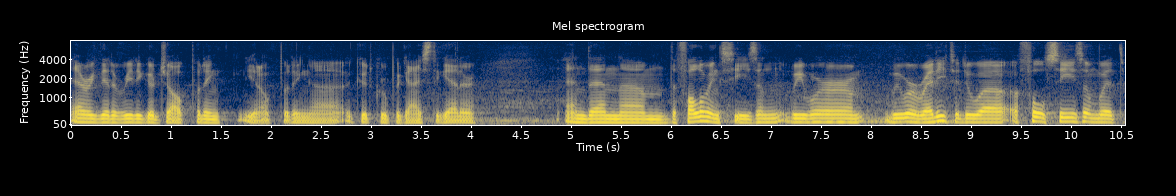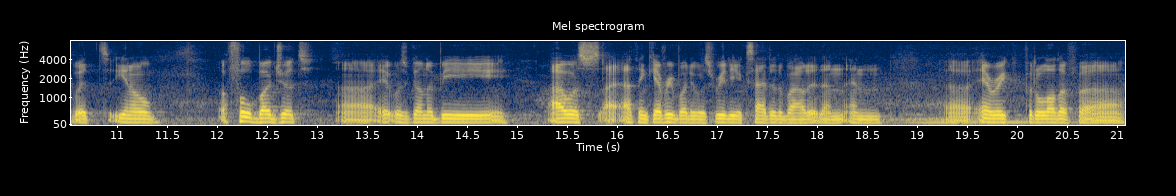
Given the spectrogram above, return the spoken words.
Eric did a really good job putting, you know, putting uh, a good group of guys together. And then um, the following season, we were we were ready to do a, a full season with with you know a full budget. Uh, it was going to be. I was. I, I think everybody was really excited about it, and and uh, Eric put a lot of uh,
